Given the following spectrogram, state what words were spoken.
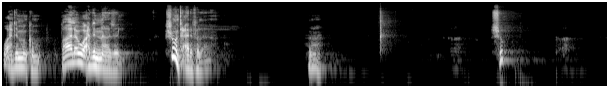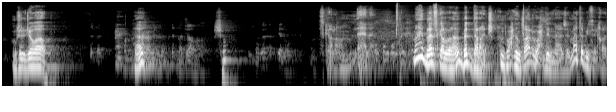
واحد منكم طالع وواحد نازل. شلون تعرف الآن؟ ها؟ شو؟ وش الجواب. ها؟ شو؟ ثقلهم لا لا. ما هي بلا ثقل ولا بالدرج. أنت واحد طالع وواحد نازل. ما تبي ثقل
